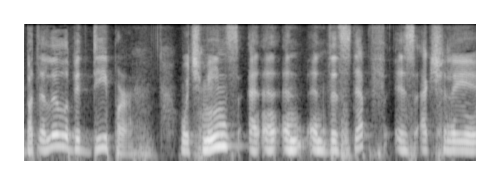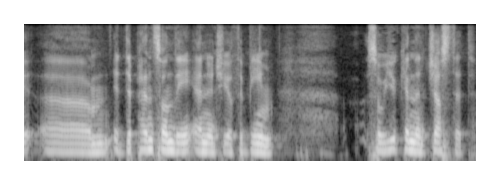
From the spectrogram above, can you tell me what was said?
but a little bit deeper, which means, and, and, and this depth is actually, um, it depends on the energy of the beam. So you can adjust it.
